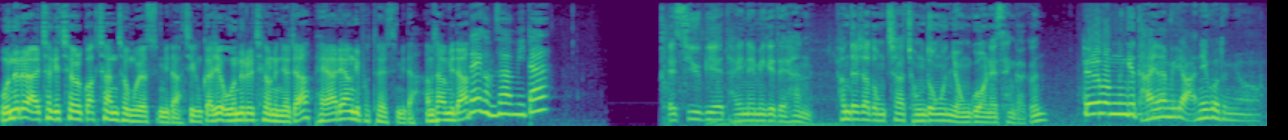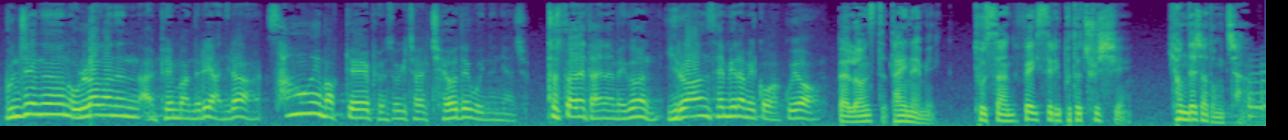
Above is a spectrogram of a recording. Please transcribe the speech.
오늘을 알차게 채울 꽉 찬 정보였습니다. 지금까지 오늘을 채우는 여자 배아량 리포터였습니다. 감사합니다. 네, 감사합니다. SUV의 다이내믹에 대한 현대자동차 정동훈 연구원의 생각은 때려박는 게 다이나믹이 아니거든요. 문제는 올라가는 RPM 바늘이 아니라 상황에 맞게 변속이 잘 제어되고 있느냐죠. 투싼의 다이나믹은 이러한 세밀함일 것 같고요. balanced dynamic, 투싼 페이스리프트 출시, 현대자동차.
